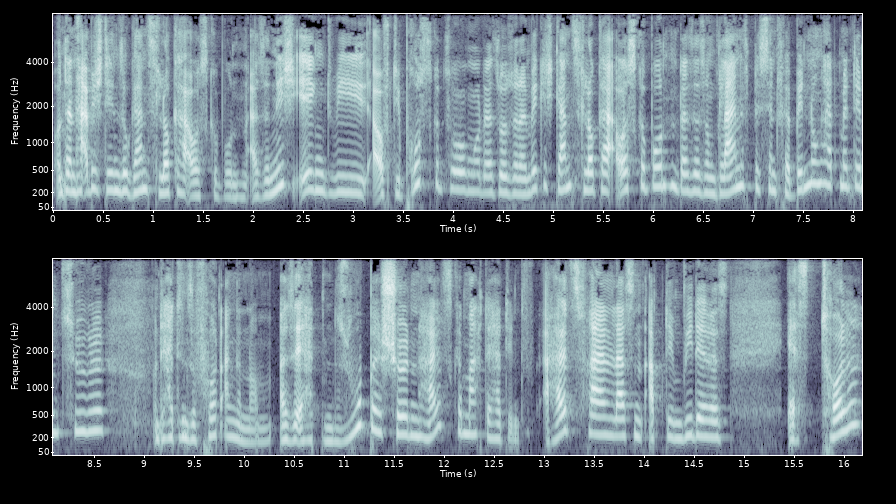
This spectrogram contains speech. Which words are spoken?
Und dann habe ich den so ganz locker ausgebunden. Also nicht irgendwie auf die Brust gezogen oder so, sondern wirklich ganz locker ausgebunden, dass er so ein kleines bisschen Verbindung hat mit dem Zügel. Und er hat ihn sofort angenommen. Also er hat einen super schönen Hals gemacht. Er hat den Hals fallen lassen ab dem Widerrist. Er ist toll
